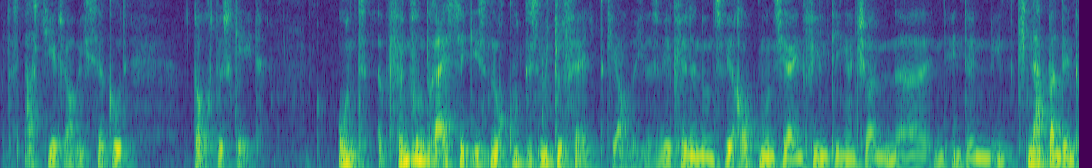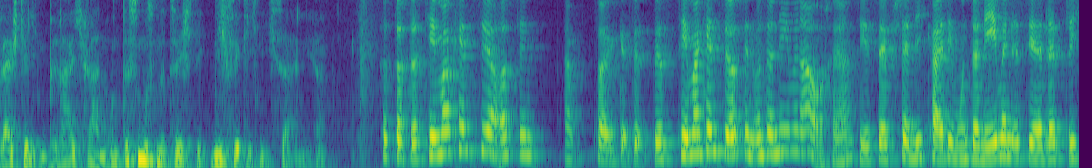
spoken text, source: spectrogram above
und das passt hier, glaube ich, sehr gut, doch, das geht. Und 35 ist noch gutes Mittelfeld, glaube ich. Also wir können uns, wir roppen uns ja in vielen Dingen schon äh, in, in, den, in knapp an den dreistelligen Bereich ran. Und das muss natürlich nicht wirklich nicht sein. Ja. Christoph, das Thema kennst du ja aus den sorry, das Thema kennst du aus den Unternehmen auch, ja? Die Selbstständigkeit im Unternehmen ist ja letztlich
